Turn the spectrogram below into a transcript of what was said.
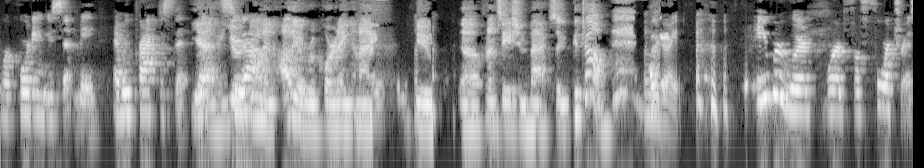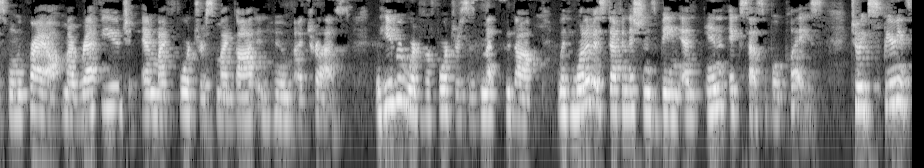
recording you sent me, and we practiced it. Yeah, metsudah. you're doing an audio recording, and I do the pronunciation back. So good job. That was okay. great. Hebrew word, word for fortress, when we cry out, my refuge and my fortress, my God in whom I trust. The Hebrew word for fortress is metsudah, with one of its definitions being an inaccessible place. To experience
